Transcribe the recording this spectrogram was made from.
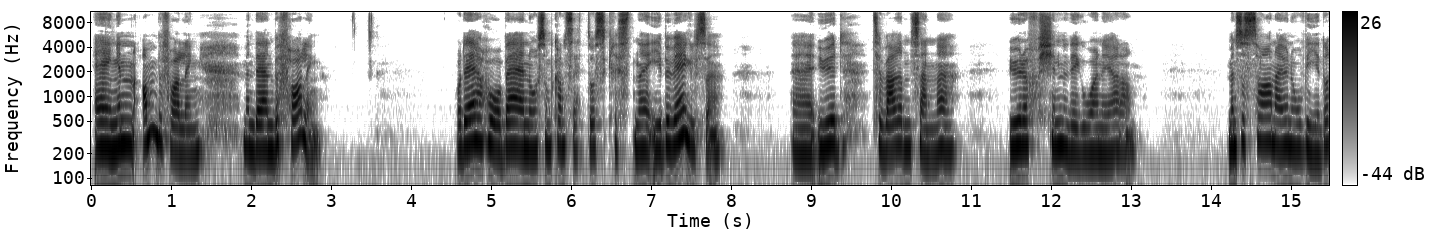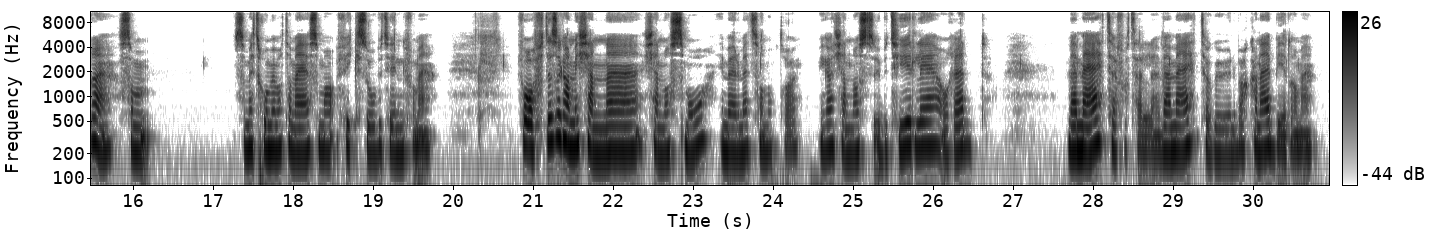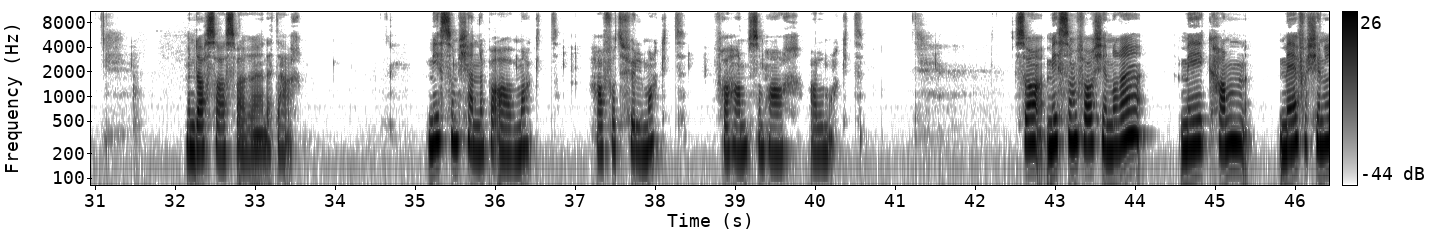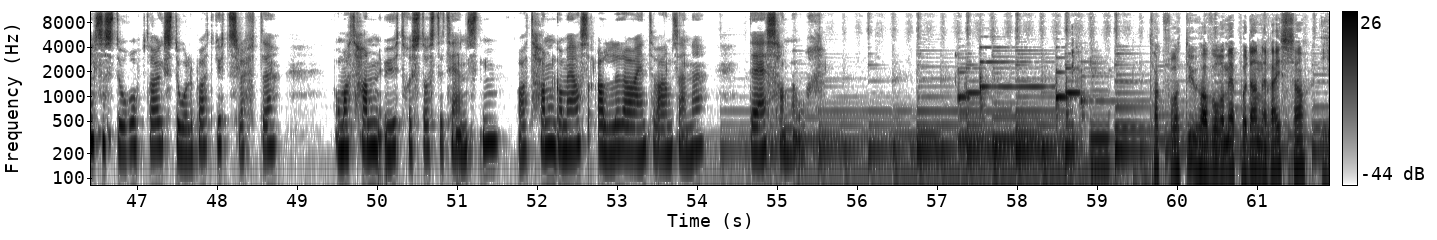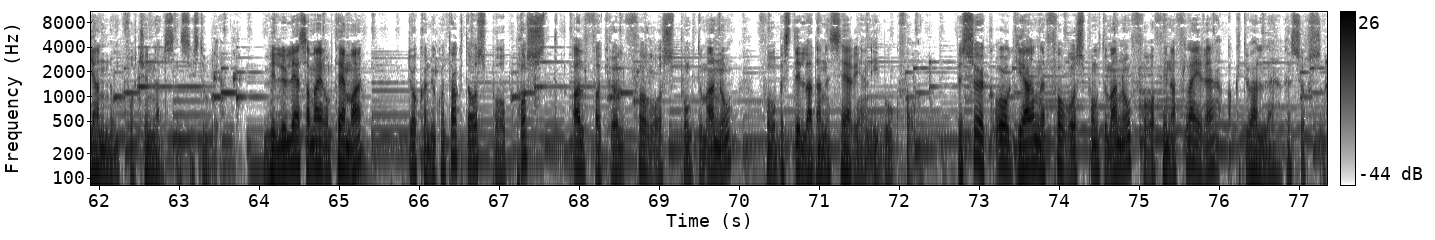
er ingen anbefaling, men det er en befaling. Og det håper jeg er noe som kan sette oss kristne i bevegelse, eh, ut til verdens ende, ut og forkynne de gode nyhetene. Men så sa han òg noe videre som, som, jeg tror vi må ta med, som fikk stor betydning for meg. For ofte så kan vi kjenne, kjenne oss små i møte med et sånt oppdrag. Vi kan kjenne oss ubetydelige og redd. Hvem er jeg til å fortelle? Hvem er jeg til å gå ut? Hva kan jeg bidra med? Men da sa Sverre dette her. Vi som kjenner på avmakt, har fått fullmakt fra Han som har all makt. Så vi som forkynnere, vi kan med forkynnelsens store oppdrag stole på at Guds løfte om at Han utruster oss til tjenesten, og at Han går med oss alle dager inn til verdens ende, det er sanne ord. Takk for at du har vært med på denne reisa gjennom forkynnelsens historie. Vil du lese mer om temaet? Da kan du kontakte oss på postalfakrøllfoross.no for å bestille denne serien i bokform. Besøk òg gjerne foross.no for å finne flere aktuelle ressurser.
